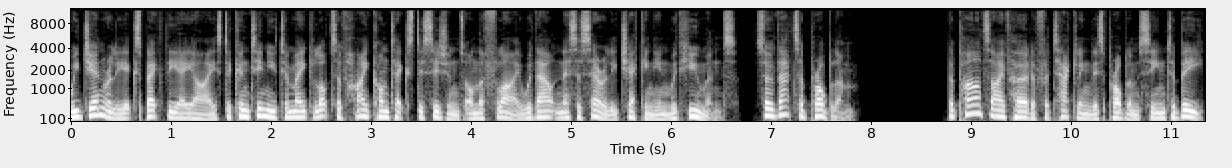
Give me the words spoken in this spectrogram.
we generally expect the AIs to continue to make lots of high context decisions on the fly without necessarily checking in with humans, so that's a problem. The paths I've heard of for tackling this problem seem to be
